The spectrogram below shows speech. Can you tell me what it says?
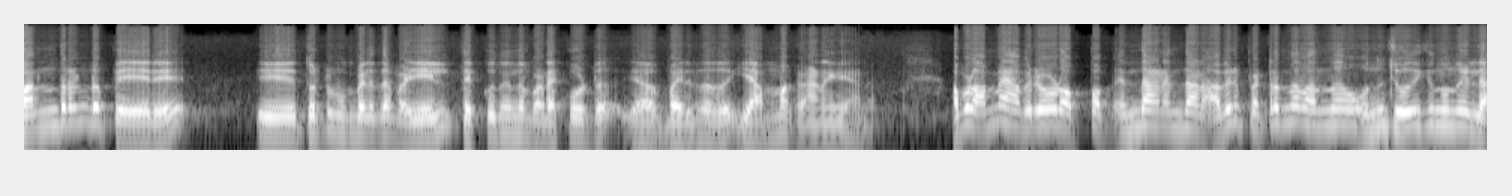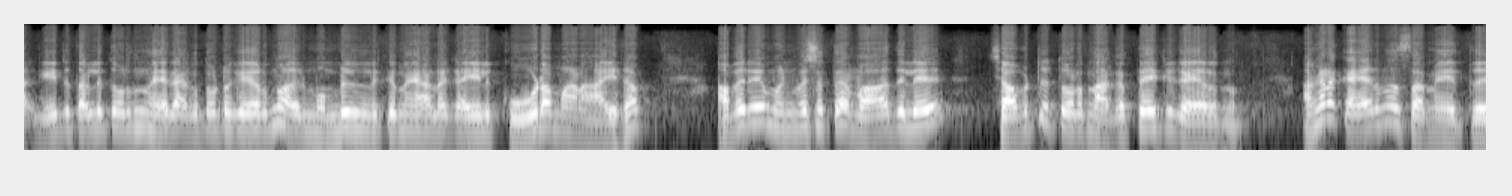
പന്ത്രണ്ട് പേര് ഈ തൊട്ട് മുമ്പിലത്തെ വഴിയിൽ തെക്കു നിന്ന് വടക്കോട്ട് വരുന്നത് ഈ അമ്മ കാണുകയാണ്. അപ്പോൾ അമ്മ അവരോടൊപ്പം എന്താണ് എന്താണ്? അവർ പെട്ടെന്ന് വന്ന് ഒന്നും ചോദിക്കുന്നൊന്നുമില്ല. ഗേറ്റ് തള്ളി തുറന്ന് നേരെ അകത്തോട്ട് കയറുന്നു. അതിന് മുമ്പിൽ നിൽക്കുന്നയാളുടെ കയ്യിൽ കൂടമാണ് ആയുധം. അവർ മുൻവശത്തെ വാതിൽ ചവിട്ടി തുറന്ന് അകത്തേക്ക് കയറുന്നു. അങ്ങനെ കയറുന്ന സമയത്ത്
